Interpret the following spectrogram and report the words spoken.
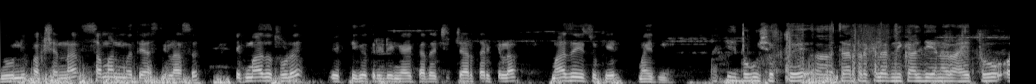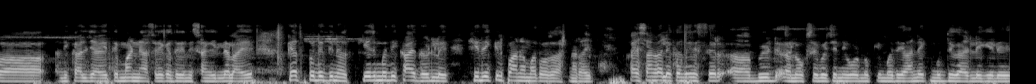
दोन्ही पक्षांना समान मते असतील असं एक माझं थोडं व्यक्तिगत रिडिंग आहे. कदाचित चार तारखेला माझंही चुकेल माहीत नाही. नक्कीच बघू शकतोय. चार तारखेला निकाल जे येणार आहे तो निकाल जे आहे ते मान्य असेल एकंदरीत सांगितलेलं आहे. त्याच पद्धतीनं केजमध्ये काय घडलंय हे देखील पाहणं महत्त्वाचं असणार आहे. काय सांगाल एकंदरीत सर? बीड लोकसभेच्या निवडणुकीमध्ये अनेक मुद्दे गाडले गेले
